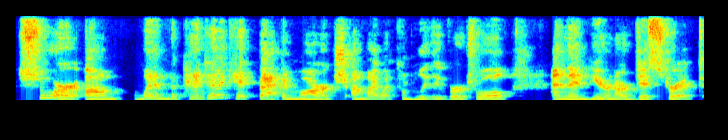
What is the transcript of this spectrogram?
Sure. Um, when the pandemic hit back in March, um, I went completely virtual. And then here in our district,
